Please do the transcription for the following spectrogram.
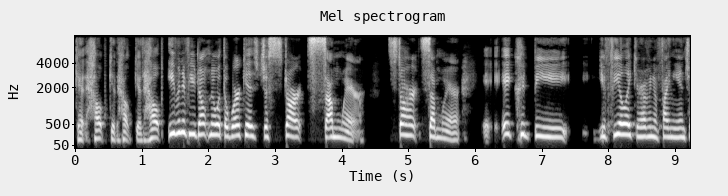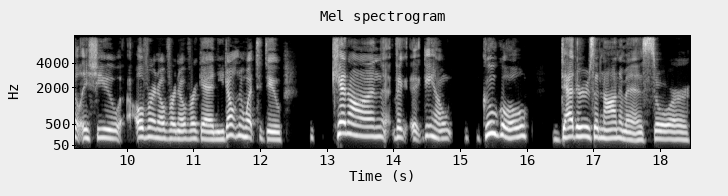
Get help, get help, get help. Even if you don't know what the work is, just start somewhere. Start somewhere. It, could be you feel like you're having a financial issue over and over and over again. You don't know what to do get on the, uh, you know, Google Debtors Anonymous or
